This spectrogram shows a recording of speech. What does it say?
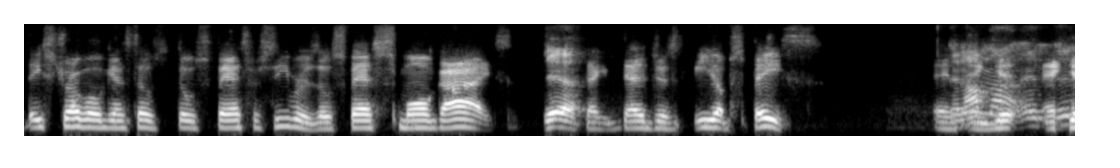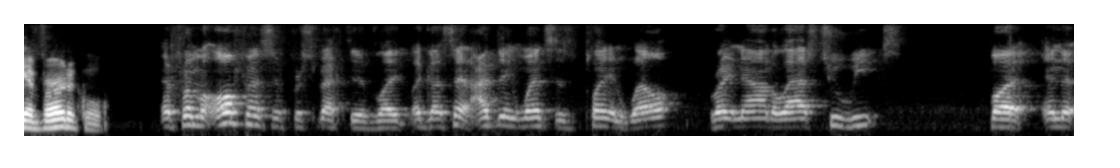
they struggle against those those fast receivers, those fast small guys Yeah, that that just eat up space and, And and, I'm get not- and and get vertical. and from an offensive perspective, like like I said, I think Wentz is playing well right now. The last two weeks, But and the,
